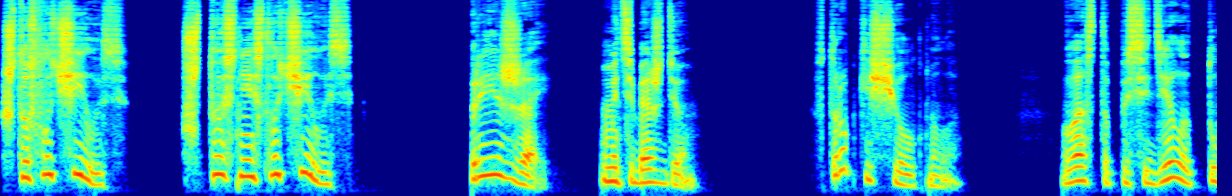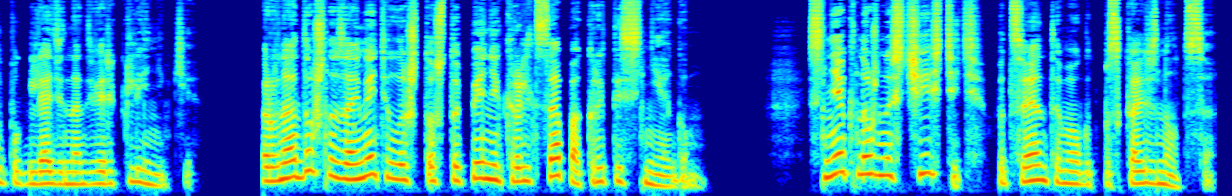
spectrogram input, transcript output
Что случилось? Что с ней случилось?» «Приезжай. Мы тебя ждем. В трубке щелкнуло. Власта посидела, тупо глядя на дверь клиники. Равнодушно заметила, что ступени крыльца покрыты снегом. Снег нужно счистить, пациенты могут поскользнуться.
